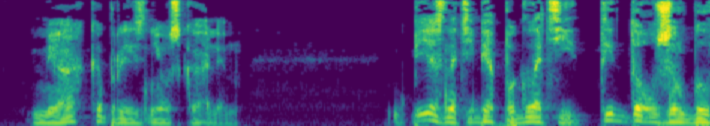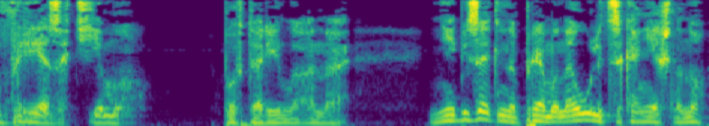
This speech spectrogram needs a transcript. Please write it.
— мягко произнес Калин. «Бездна тебя поглоти, ты должен был врезать ему», — повторила она. «Не обязательно прямо на улице, конечно, но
